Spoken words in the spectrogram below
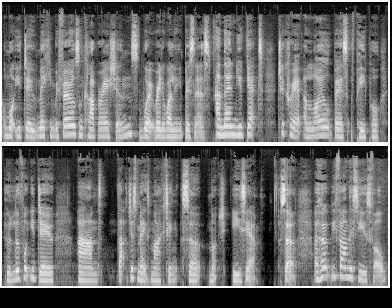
and what you do. Making referrals and collaborations work really well in your business. And then you get to create a loyal base of people who love what you do. And that just makes marketing so much easier. So I hope you found this useful.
